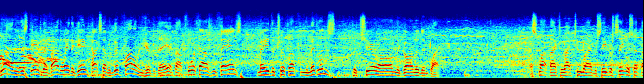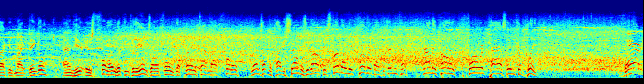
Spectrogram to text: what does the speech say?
blood in this game They, By the way, the Gamecocks have a good following here today. About 4,000 fans made the trip up from the Midlands to cheer on the Garnet and Black. A slot back to right, two wide receivers. Single set back is Mike Dingle. And here is Fuller looking for the end zone. Fuller's got plenty of time now. Fuller runs up in the pocket, shovels it off. It's fumble recovered by Virginia Tech. Now they call it forward pass incomplete. Very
